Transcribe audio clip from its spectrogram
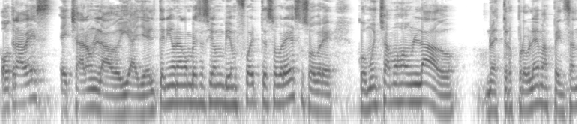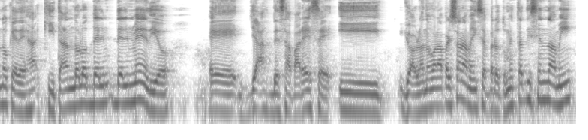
otra vez echar a un lado. Y ayer tenía una conversación bien fuerte sobre eso, sobre cómo echamos a un lado nuestros problemas pensando que deja, quitándolos del, del medio eh, ya desaparece. Y yo hablando con una persona me dice, pero tú me estás diciendo a mí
